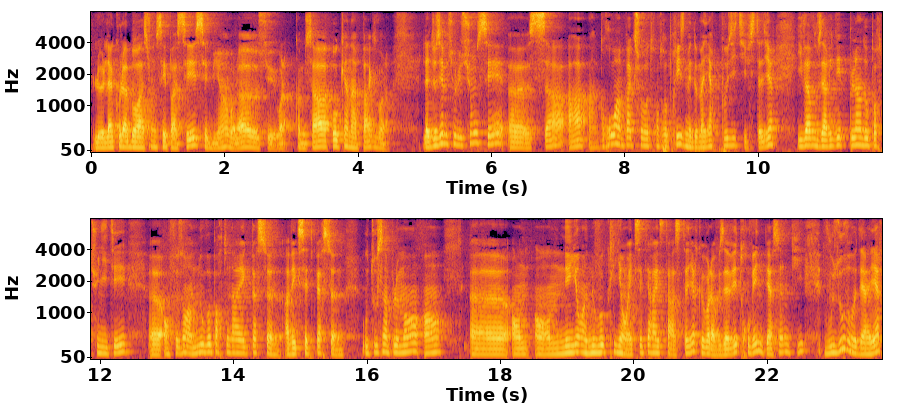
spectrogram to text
le la collaboration s'est passée, c'est bien, voilà, c'est voilà, comme ça, aucun impact, voilà. La deuxième solution, c'est euh, ça a un gros impact sur votre entreprise, mais de manière positive. C'est-à-dire, il va vous arriver plein d'opportunités euh, en faisant un nouveau partenariat avec personne, avec cette personne, ou tout simplement en, euh, en, en, ayant un nouveau client, etc. C'est-à-dire que voilà, vous avez trouvé une personne qui vous ouvre derrière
